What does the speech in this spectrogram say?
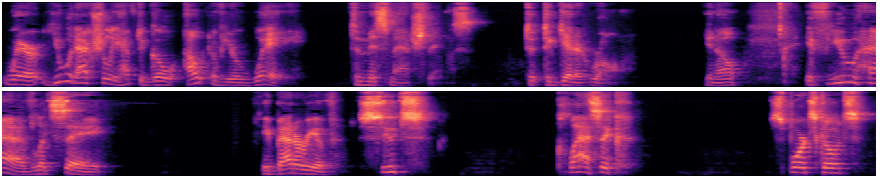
where you would actually have to go out of your way to mismatch things, to, to get it wrong. You know, if you have, let's say, a battery of suits, classic sports coats,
